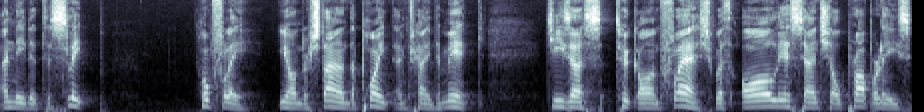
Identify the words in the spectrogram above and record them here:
and needed to sleep. Hopefully, you understand the point I'm trying to make. Jesus took on flesh with all the essential properties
